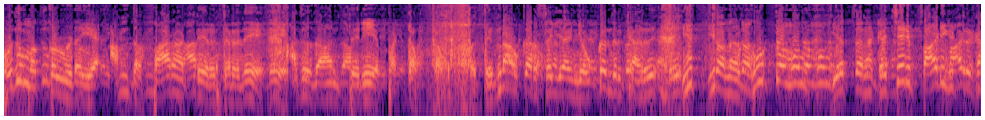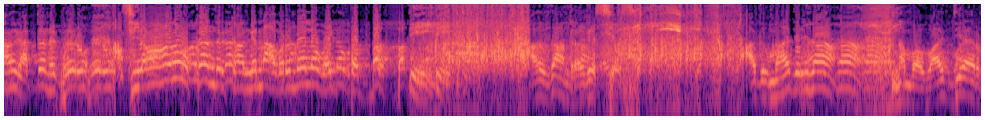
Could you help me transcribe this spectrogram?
பொதுமக்களுடைய அந்த பாராட்டு இருக்கிறதே அதுதான் பெரிய பட்டம். இப்ப திருநாவுக்கரசு ஐயா இங்க உட்கார்ந்துருக்காரு. இத்தனை கூட்டமும் எத்தனை கச்சேரி பாடிக்கிட்டு இருக்காங்க அத்தனை பேரும் அசியான உட்கார்ந்து இருக்காங்கன்னு அவர் மேல வைத்த பக்தி. அதுதான் ரகசியம். அது மாதிரிதான் நம்ம வாத்தியார்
